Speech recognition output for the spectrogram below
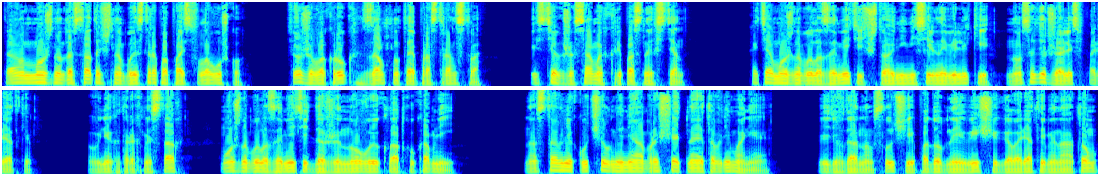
Там можно достаточно быстро попасть в ловушку. Все же вокруг замкнутое пространство, из тех же самых крепостных стен. Хотя можно было заметить, что они не сильно велики, но содержались в порядке. В некоторых местах можно было заметить даже новую кладку камней. Наставник учил меня обращать на это внимание, ведь в данном случае подобные вещи говорят именно о том,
